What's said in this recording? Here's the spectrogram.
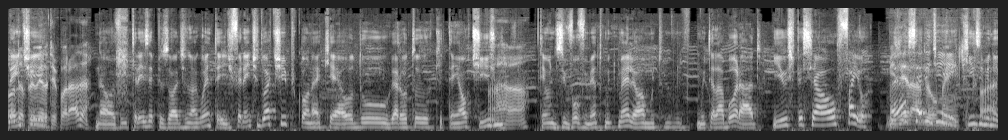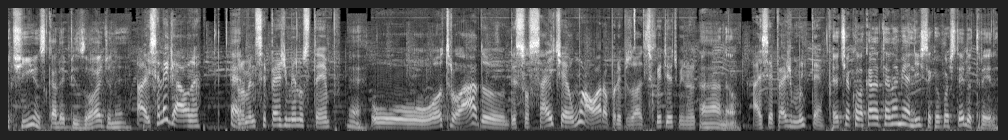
diferente- primeira temporada? Não, eu vi três episódios e não aguentei. Diferente do Atypical, né? Que é o do garoto que tem autismo. Aham. Tem um desenvolvimento muito melhor, muito, muito elaborado. E o especial falhou. Mas é série de Miseravelmente, 15 claro. minutinhos cada episódio, né? Ah, isso é legal, né? É. Pelo menos você perde menos tempo. É. O outro lado, The Society, é uma hora por episódio, 58 minutos. Ah, não. Aí você perde muito tempo. Eu tinha colocado até na minha lista que eu gostei do trailer.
